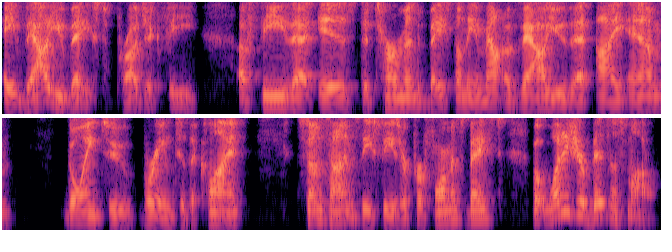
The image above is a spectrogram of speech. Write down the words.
a value based project fee, a fee that is determined based on the amount of value that I am going to bring to the client. Sometimes these fees are performance based, but what is your business model?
